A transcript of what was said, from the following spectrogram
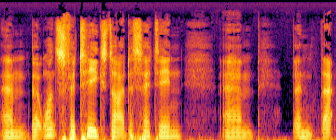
Um, but once fatigue started to set in, um, then that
